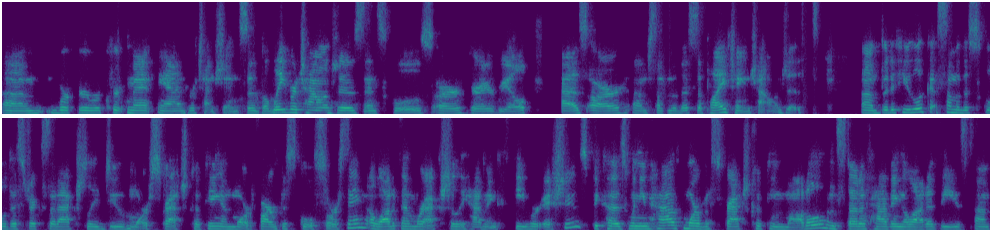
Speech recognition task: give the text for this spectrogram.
um, worker recruitment and retention. So the labor challenges in schools are very real, as are um, some of the supply chain challenges. Um, but if you look at some of the school districts that actually do more scratch cooking and more farm to school sourcing, a lot of them were actually having fewer issues because when you have more of a scratch cooking model, instead of having a lot of these um,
